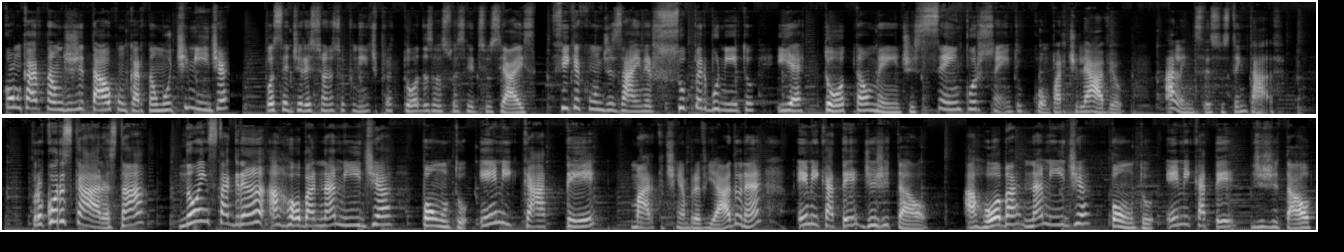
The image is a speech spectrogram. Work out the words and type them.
Com cartão digital, com cartão multimídia, você direciona seu cliente para todas as suas redes sociais. Fica com um designer super bonito e é totalmente 100% compartilhável, além de ser sustentável. Procura os caras, tá? No Instagram, arroba namídia.mkt, marketing abreviado, né? MKT Digital. Arroba namídia.mkt Digital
